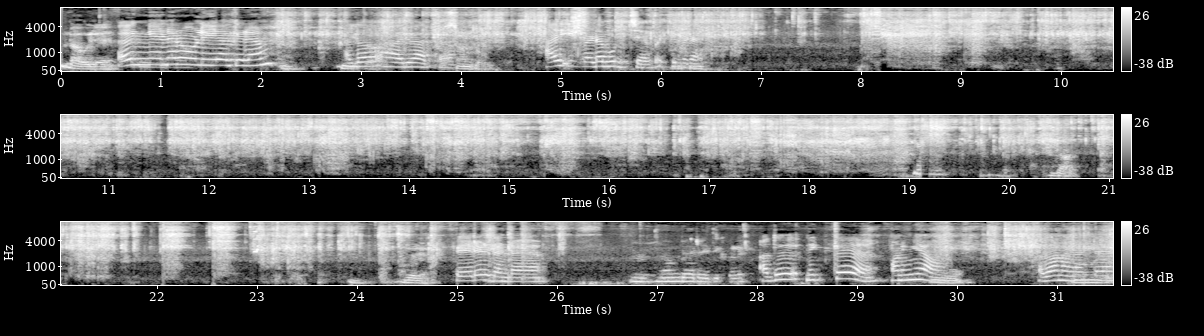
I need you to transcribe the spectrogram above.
ഉണ്ടാവൂലേ? എങ്ങനെ റോൾ ചെയ്യാക്കരം? അതോ ആരും ആക്കാം? അത് ഇവിടെ പിടിച്ചേ ഇവിടെ. പേരെഴുതണ്ടേ? അത് നിക്കേ ഉണങ്ങിയോ? അതാണ് ഉണങ്ങട്ടെ.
